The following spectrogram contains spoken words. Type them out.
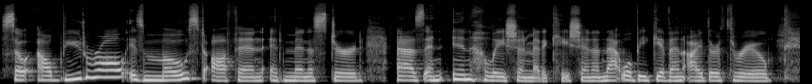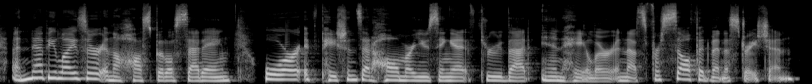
So, albuterol is most often administered as an inhalation medication, and that will be given either through a nebulizer in the hospital setting or if patients at home are using it through that inhaler, and that's for self administration.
